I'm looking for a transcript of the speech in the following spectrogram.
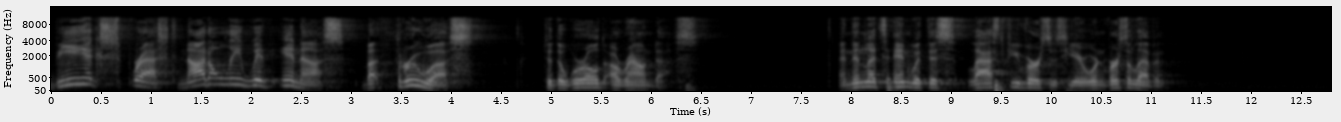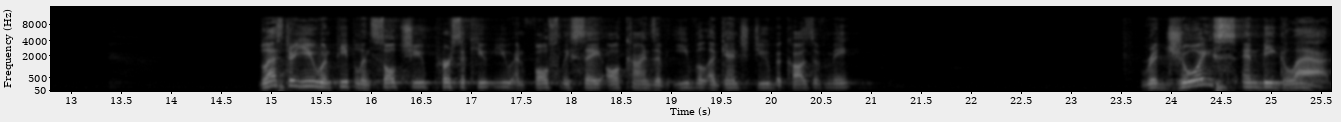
being expressed not only within us, but through us to the world around us. And then let's end with this last few verses here. We're in verse 11. Blessed are you when people insult you, persecute you, and falsely say all kinds of evil against you because of me. Rejoice and be glad.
